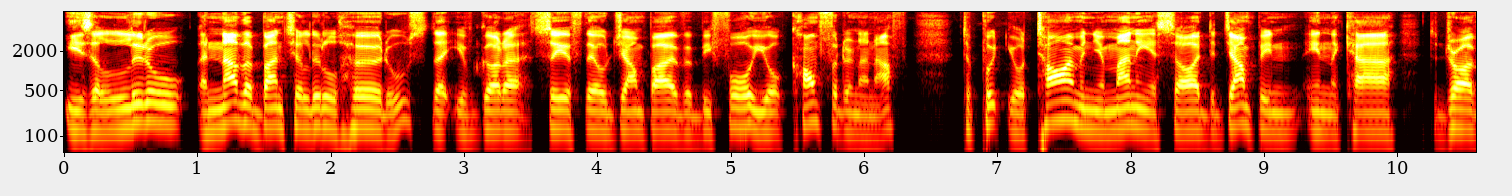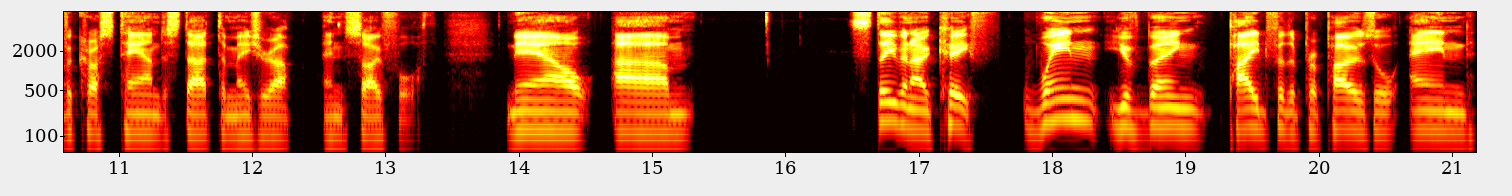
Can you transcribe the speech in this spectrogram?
is a little another bunch of little hurdles that you've got to see if they'll jump over before you're confident enough to put your time and your money aside to jump in in the car to drive across town to start to measure up and so forth. Now, um, Stephen O'Keefe, when you've been paid for the proposal and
